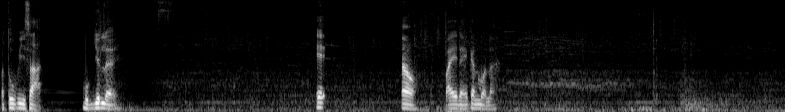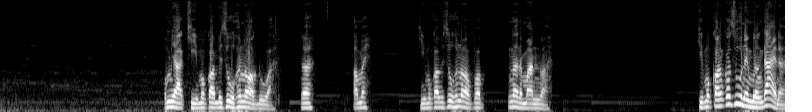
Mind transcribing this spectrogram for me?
ประตูปีศาจบุกยึดเลย เอ๊ะเอาไปไหนกันหมดล่ะผมอยากขี่มังกรไปสู้ข้างนอกดูว่ะนะ เอาไหม ขี่มังกรไปสู้ข้างนอกเพราะน่าจะมันว่ะ ขี่มังกรก็สู้ในเมืองได้นะ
